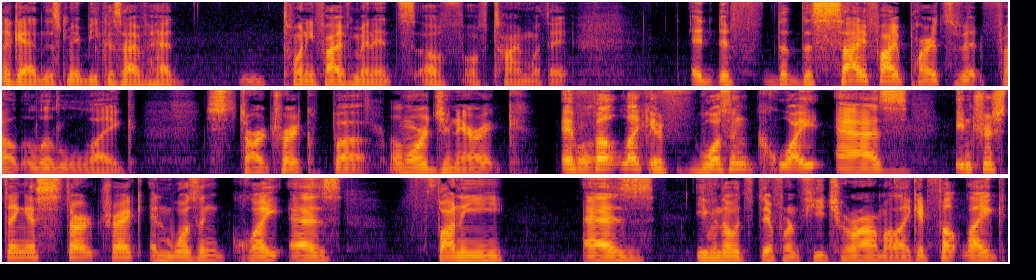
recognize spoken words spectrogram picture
again, this may be because I've had 25 minutes of of time with it. It, it the the sci-fi parts of it felt a little like Star Trek, but Oh. more generic. It Well, felt like if- it wasn't quite as interesting as Star Trek, and wasn't quite as funny as even though it's different Futurama. Like it felt like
